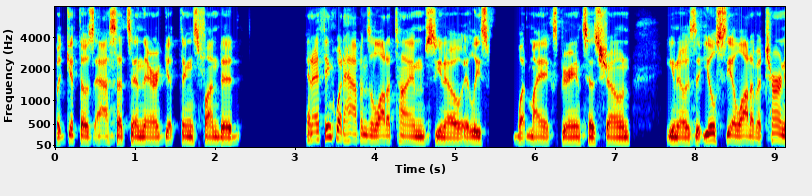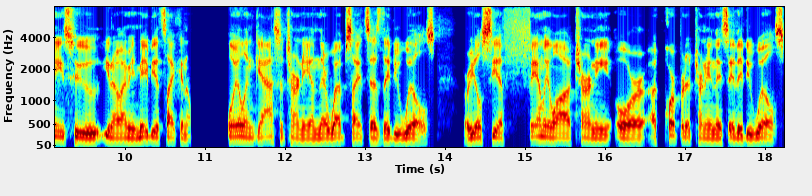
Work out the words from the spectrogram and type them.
but get those assets in there, get things funded. And I think what happens a lot of times, you know, at least what my experience has shown, you know, is that you'll see a lot of attorneys who, you know, I mean, maybe it's like an oil and gas attorney and their website says they do wills, or you'll see a family law attorney or a corporate attorney and they say they do wills.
